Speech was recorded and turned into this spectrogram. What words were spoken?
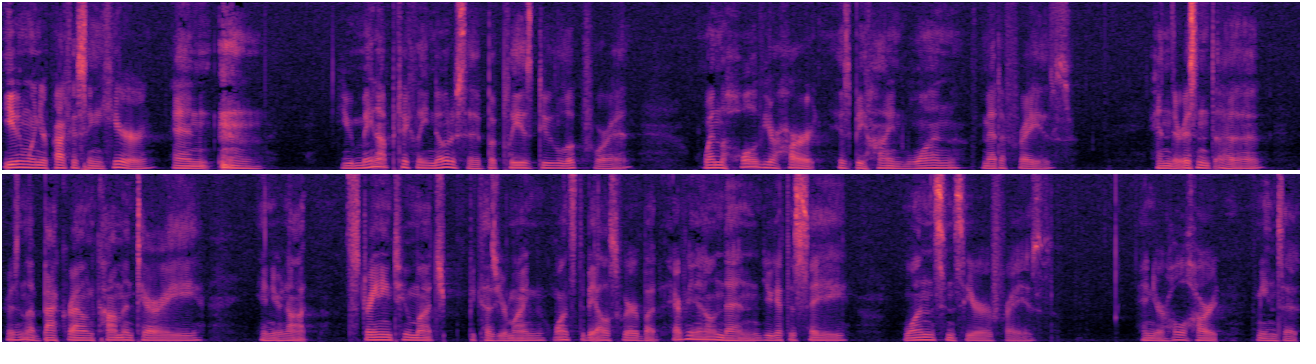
Even when you're practicing here, and you may not particularly notice it, but please do look for it. When the whole of your heart is behind one metta phrase, and there isn't a there isn't a background commentary, and you're not straining too much because your mind wants to be elsewhere, but every now and then you get to say one sincere phrase, and your whole heart means it.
